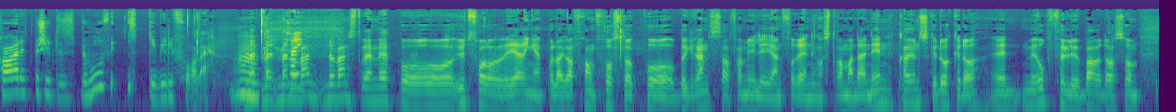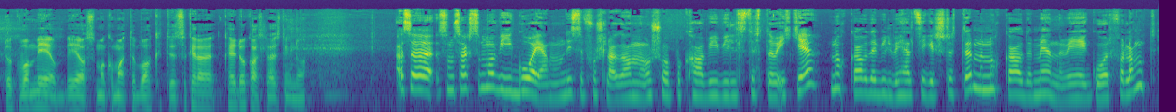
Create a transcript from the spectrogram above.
har et beskyttelsesbehov, ikke vil få det. Mm. Men, men, men, når Venstre er med på å utfordre regjeringen på å legge fram forslag på å begrense familiegjenforening og stramme den inn, hva ønsker dere da? Eh, vi oppfyller jo bare det som dere var med og be oss om å komme tilbake til. Så hva er, hva er deres løsning da? Altså, som sagt så må vi gå gjennom disse forslagene og se på hva vi vil støtte og ikke. Noe av det vil vi helt sikkert støtte, men noe av det mener vi går for langt.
